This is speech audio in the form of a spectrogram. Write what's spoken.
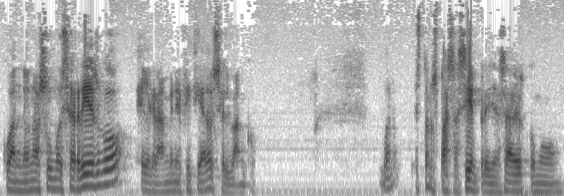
cuando no asumo ese riesgo, el gran beneficiado es el banco. Bueno, esto nos pasa siempre, ya sabes, como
